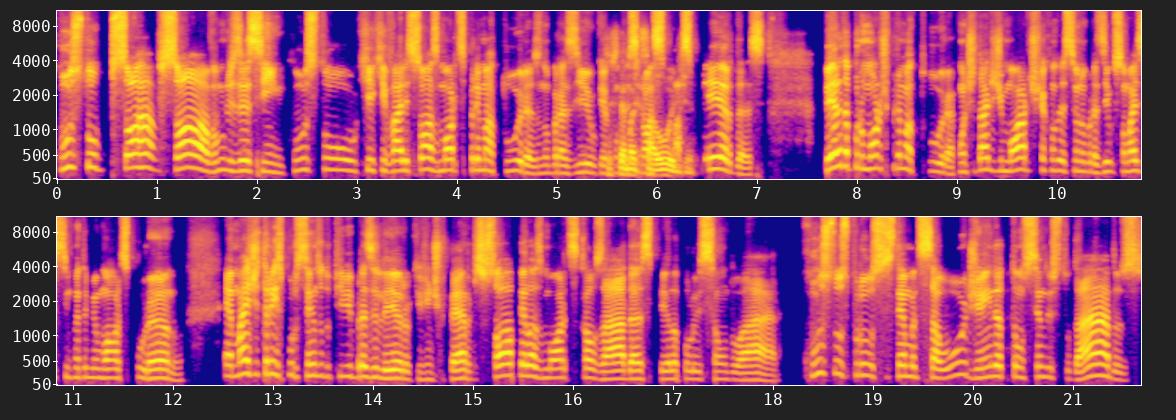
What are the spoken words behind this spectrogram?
custo só, só, vamos dizer assim, custo que equivale só às mortes prematuras no Brasil, que Sistema aconteceram as, as perdas. Perda por morte prematura, a quantidade de mortes que aconteceu no Brasil, que são mais de 50 mil mortes por ano, é mais de 3% do PIB brasileiro que a gente perde só pelas mortes causadas pela poluição do ar custos para o sistema de saúde ainda estão sendo estudados,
